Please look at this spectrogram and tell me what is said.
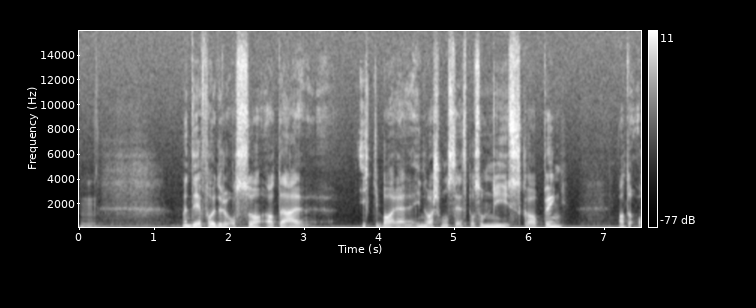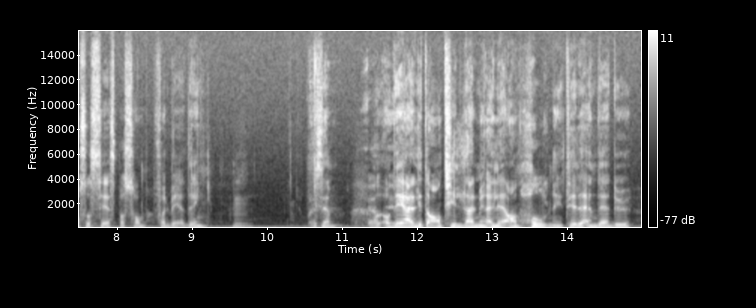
Mm. Men det fordrer også at det er ikke bare innovasjon ses på som nyskaping, at det også ses på som forbedring. Mm. Og det er en litt annen tilnærming eller en annen holdning til det enn det du har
